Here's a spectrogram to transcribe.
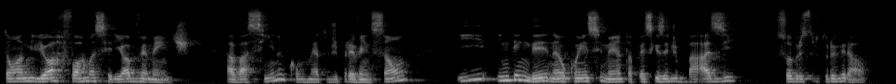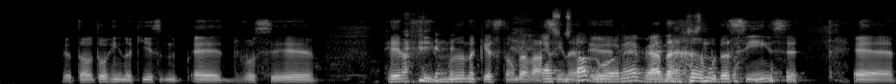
Então, a melhor forma seria, obviamente, a vacina como método de prevenção e entender né, o conhecimento, a pesquisa de base sobre a estrutura viral. Eu tô, tô rindo aqui é, de você reafirmando a questão da é vacina. É assustador, é, né, velho? Cada é ramo da ciência é,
